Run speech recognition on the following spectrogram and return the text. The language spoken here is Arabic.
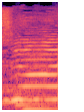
راجعين يا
